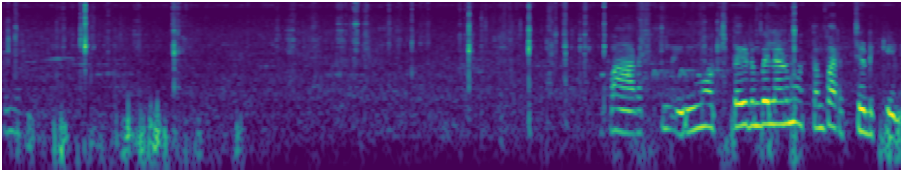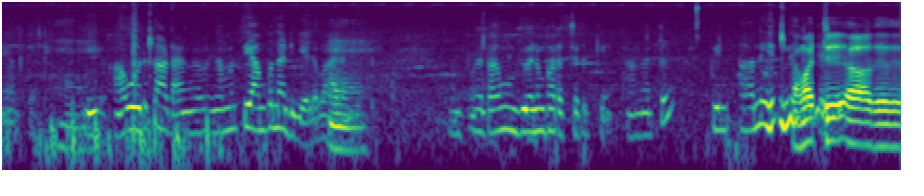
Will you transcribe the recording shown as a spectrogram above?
പിന്നെ പാടത്ത് മൊത്തം ഇടുമ്പോഴാണ് മൊത്തം പറിച്ചെടുക്കുകയാണ് ആൾക്കാർ ഈ ആ ഒരു തടാങ്ങൾ നമ്മൾ തിയാമ്പ് നടിക്കല്ലേ അപ്പം എന്നിട്ട് അത് മുഴുവനും പറിച്ചെടുക്കുക എന്നിട്ട് പിന്നെ മറ്റേ അതെ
